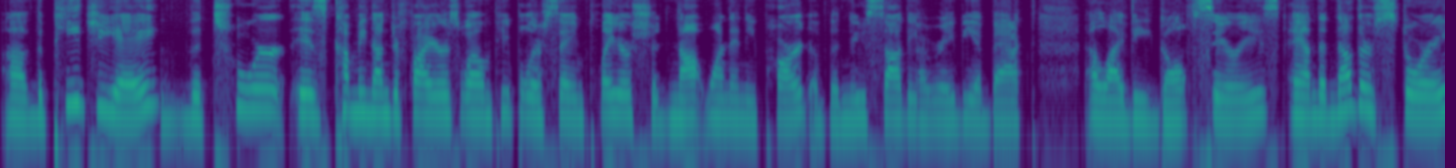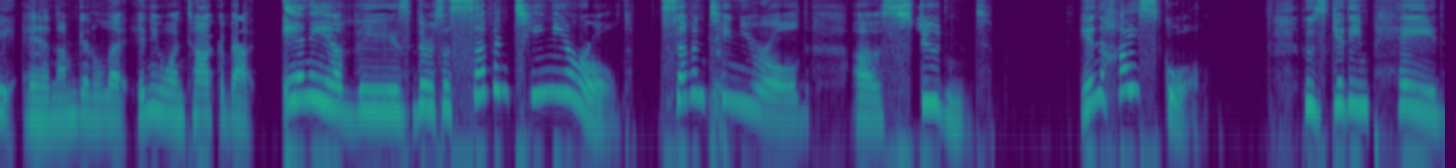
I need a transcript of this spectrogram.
Uh, the PGA, the tour is coming under fire as well, and people are saying players should not want any part of the new Saudi Arabia backed LIV Golf Series. And another story, and I'm going to let anyone talk about any of these. There's a 17 year old, 17 year old uh, student in high school who's getting paid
